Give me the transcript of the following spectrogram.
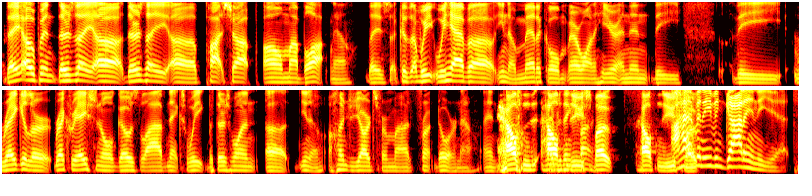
They opened. There's a uh, there's a uh, pot shop on my block now. They because we we have uh you know medical marijuana here, and then the the regular recreational goes live next week, but there's one, uh, you know, hundred yards from my front door now, and How often, how often do you fine. smoke? How often do you I smoke? haven't even got any yet.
